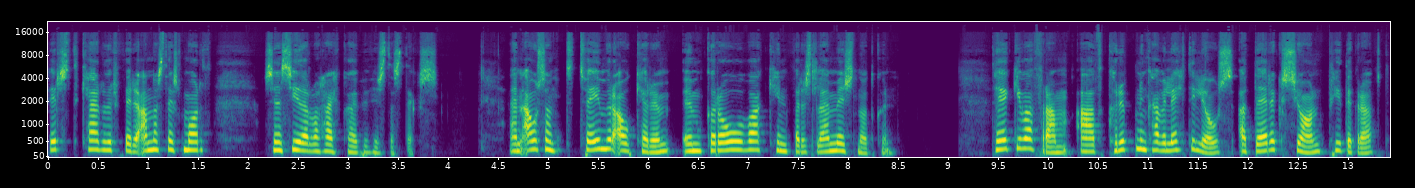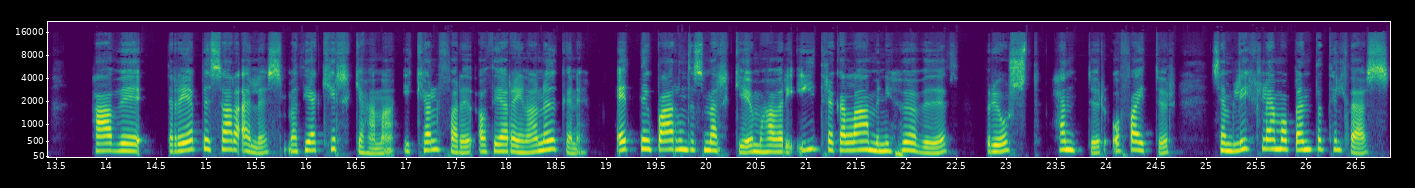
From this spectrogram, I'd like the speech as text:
fyrst kærður fyrir annarstegsmorð sem síðar var hækkað upp í fyrsta stegs en ásamt tveimur ákjærum um grófa kynferðislega misnótkun. Tekið var fram að krypning hafi leitt í ljós að Derek Sean Petergraft hafi drefið Sara Ellis með því að kirkja hana í kjölfarið á því að reyna að nöðgani. Einnig bar hún þess merki um að hafa verið ítrekka lamin í höfuðið, brjóst, hendur og fætur sem líklega má benda til þess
